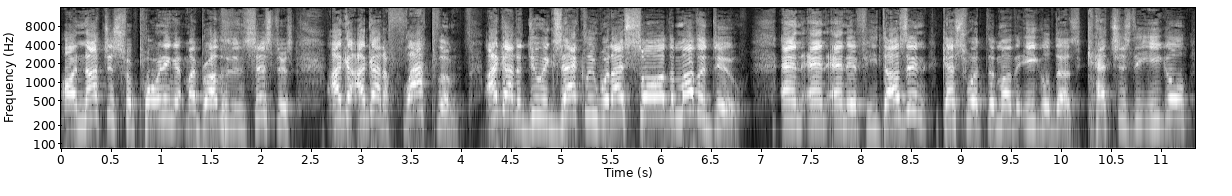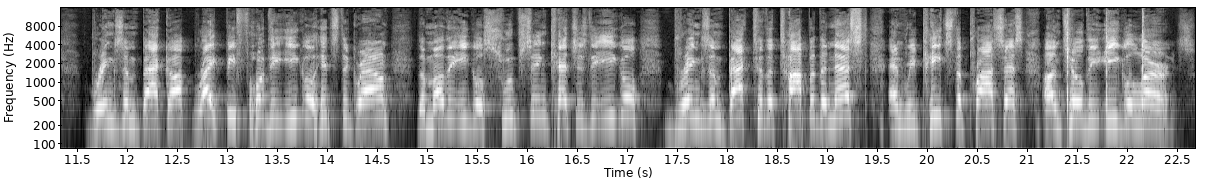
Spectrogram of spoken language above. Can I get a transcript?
are not just for pointing at my brothers and sisters. I got, I got to flap them. I got to do exactly what I saw the mother do. And, and, and if he doesn't, guess what the mother eagle does? Catches the eagle, brings him back up right before the eagle hits the ground. The mother eagle swoops in, catches the eagle, brings him back to the top of the nest, and repeats the process until the eagle learns.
